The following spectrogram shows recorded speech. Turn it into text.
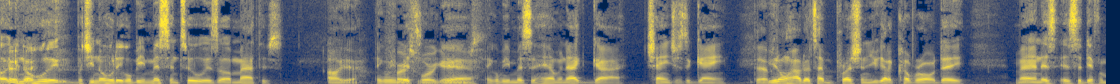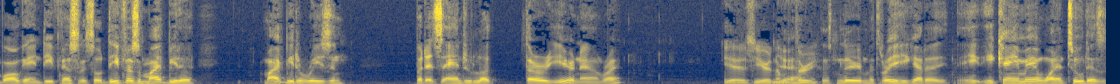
Uh, you know who? They, but you know who they're gonna be missing too is uh, Mathis. Oh yeah, They're gonna be first missing, four Yeah, they're gonna be missing him, and that guy changes the game. Definitely. You don't have that type of pressure. and You got to cover all day, man. It's it's a different ball game defensively. So defensive might be the might be the reason, but it's Andrew Luck third year now, right? Yeah, it's year number yeah, three. It's year number three. He got a he, he came in one and two, that's,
